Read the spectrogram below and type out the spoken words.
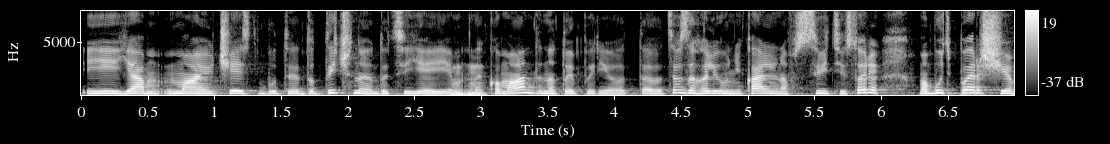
і я маю честь бути дотичною до цієї команди на той період. Е, Це взагалі унікальна в світі історія. Мабуть, перші,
